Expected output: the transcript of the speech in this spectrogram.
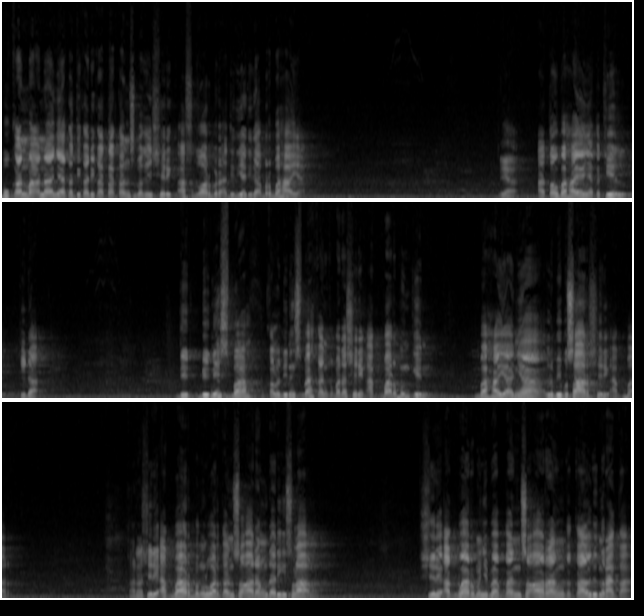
Bukan maknanya ketika dikatakan sebagai syirik asgor berarti dia tidak berbahaya. Ya, atau bahayanya kecil, tidak binisbah kalau dinisbahkan kepada syirik akbar mungkin. Bahayanya lebih besar syirik akbar. Karena syirik akbar mengeluarkan seorang dari Islam. Syirik akbar menyebabkan seorang kekal di neraka.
